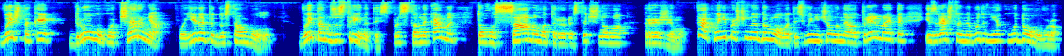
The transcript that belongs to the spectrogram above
Ви ж таки 2 червня поїдете до Стамбулу. Ви там зустрінетесь з представниками того самого терористичного режиму. Так, ви ні про що не домовитесь, ви нічого не отримаєте, і зрештою не буде ніякого договору.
